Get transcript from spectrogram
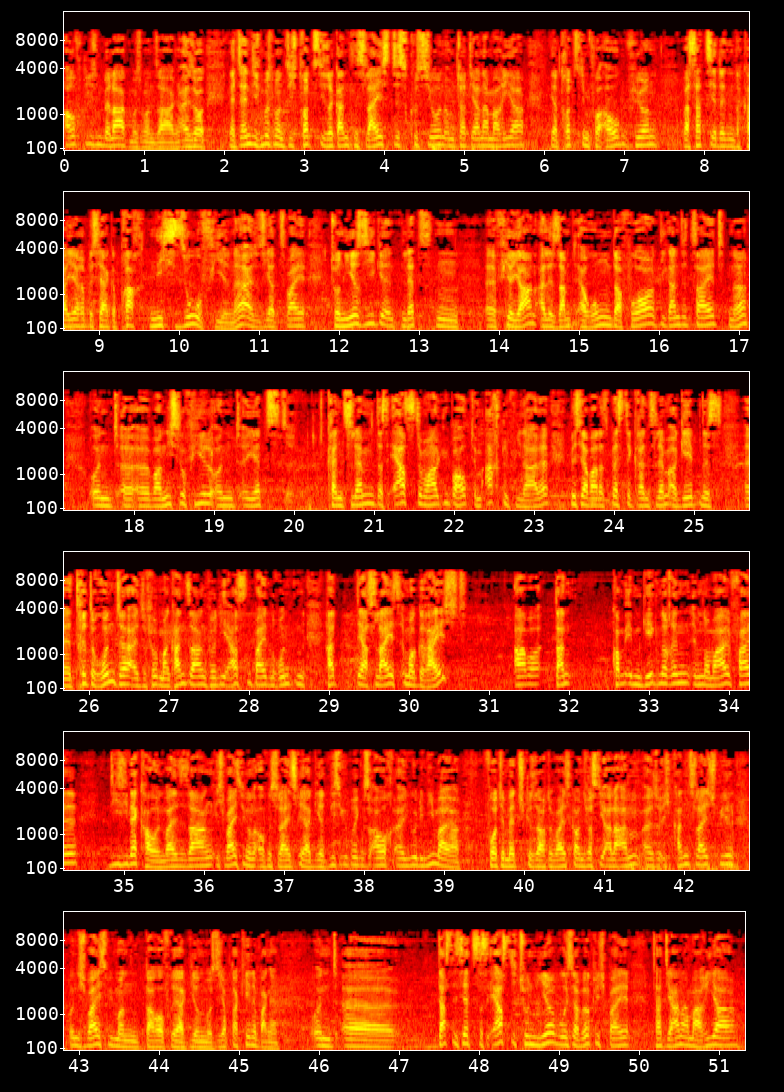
auf diesem Belag, muss man sagen. Also letztendlich muss man sich trotz dieser ganzen Slice-Diskussion um Tatjana Maria ja trotzdem vor Augen führen, was hat sie denn in der Karriere bisher gebracht? Nicht so viel. Ne? Also sie hat zwei Turniersiege in den letzten äh, vier Jahren, allesamt errungen davor die ganze Zeit. Ne? Und äh, äh, war nicht so viel und äh, jetzt Grand Slam das erste Mal überhaupt im Achtelfinale. Bisher war das beste Grand Slam Ergebnis äh, dritte Runde. Also für, man kann sagen, für die ersten beiden Runden hat der Slice immer gereicht. Aber dann kommen eben Gegnerinnen im Normalfall, die sie weghauen, weil sie sagen, ich weiß, wie man auf den Slice reagiert. Wie es übrigens auch äh, Juli Niemeyer vor dem Match gesagt hat, du weißt gar nicht, was die alle haben. Also ich kann Slice spielen und ich weiß, wie man darauf reagieren muss. Ich habe da keine Bange. Und äh, das ist jetzt das erste Turnier, wo es ja wirklich bei Tatjana Maria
